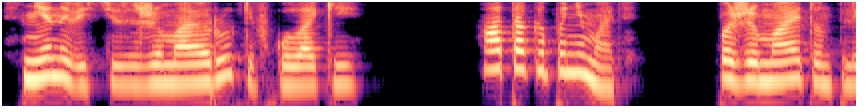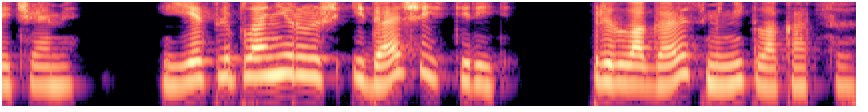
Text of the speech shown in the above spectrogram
С ненавистью сжимаю руки в кулаки. А так и понимать. Пожимает он плечами. Если планируешь и дальше истерить, Предлагаю сменить локацию.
